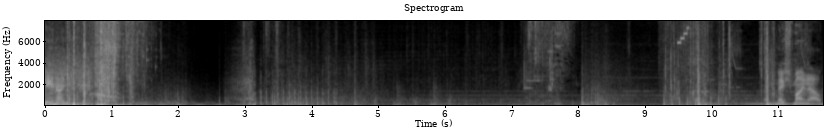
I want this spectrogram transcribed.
Canine. Mesh mine out.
